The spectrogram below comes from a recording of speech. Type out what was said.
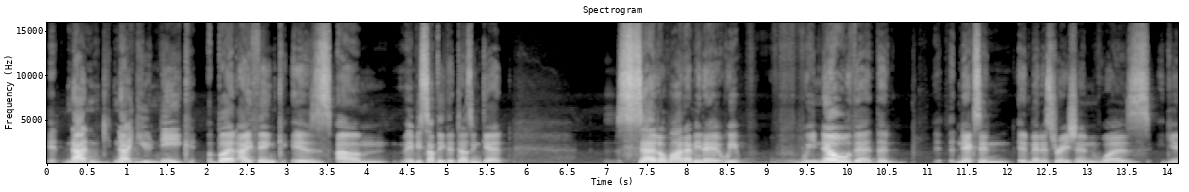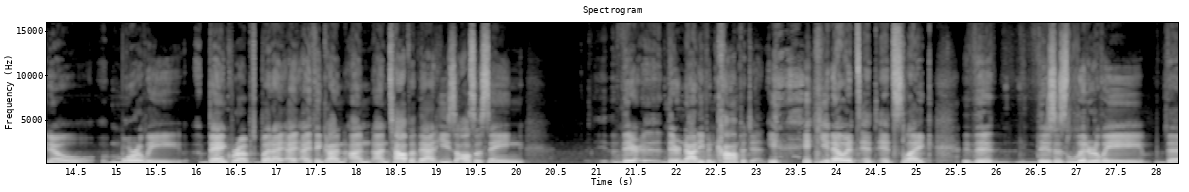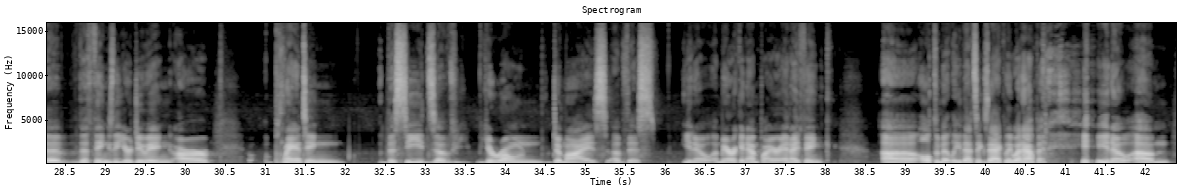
it, not not unique but i think is um maybe something that doesn't get said a lot. I mean, it, we we know that the Nixon administration was, you know, morally bankrupt, but I, I, I think on, on on top of that, he's also saying they're they're not even competent. you know, it's it, it's like the this is literally the the things that you're doing are planting the seeds of your own demise of this, you know, American empire. And I think uh, ultimately that's exactly what happened. you know, um,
